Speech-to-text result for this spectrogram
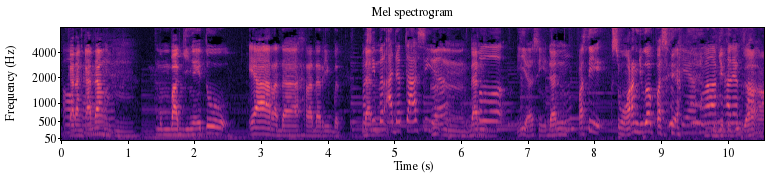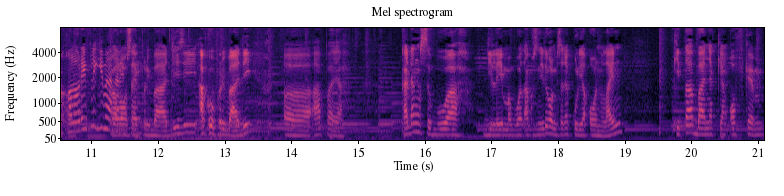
Kadang-kadang Mm. membaginya itu ya rada rada ribet. masih beradaptasi ya Mm-mm, dan Kalau- iya sih dan pasti semua orang juga pasti ya mengalami begitu hal yang juga. sama kalau Rifli gimana Kalau saya pribadi sih, aku pribadi eh, apa ya? Kadang sebuah dilema buat aku sendiri kalau misalnya kuliah online kita banyak yang off cam,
